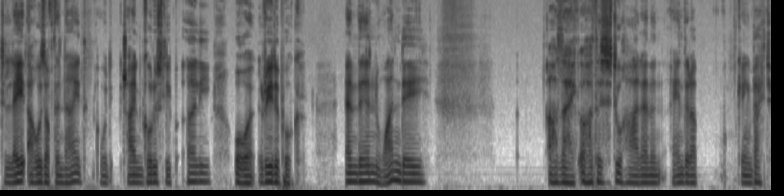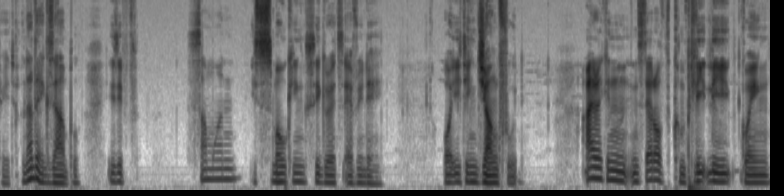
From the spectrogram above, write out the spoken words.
till late hours of the night, I would try and go to sleep early or read a book. And then one day, I was like, oh, this is too hard. And then I ended up going back to it. Another example is if someone is smoking cigarettes every day or eating junk food. I reckon instead of completely going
